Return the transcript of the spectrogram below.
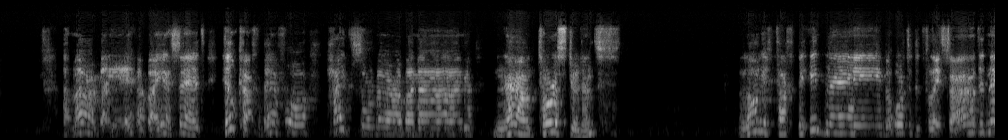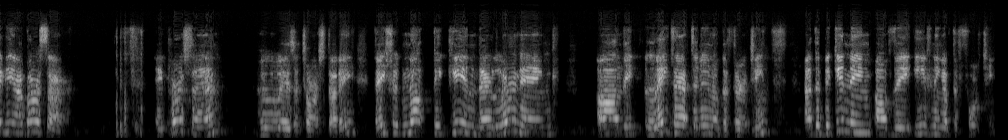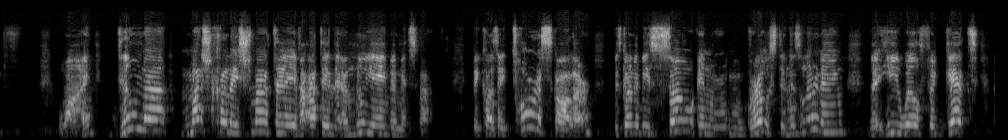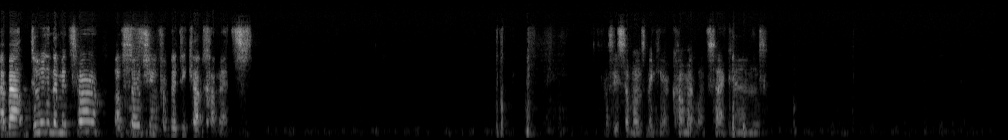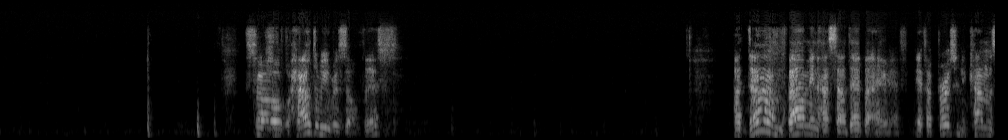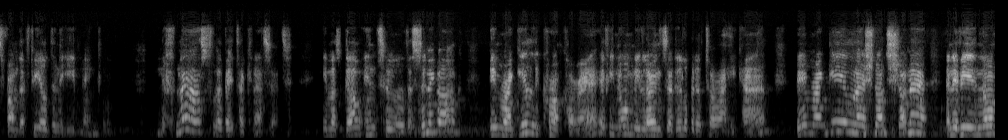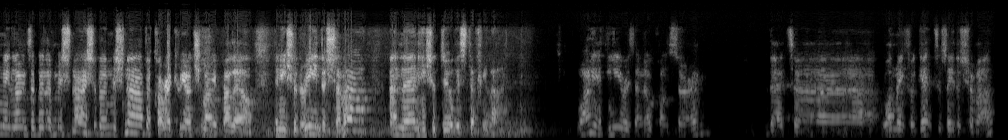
Amar Abaye, Abaye said, Hilkach, therefore, Heitzur Rabbanan. Now, Torah students, Lo niftach be'idnei be'orta d'tfleisa d'negi abarsar. A person who is a Torah study, they should not begin their learning on the late afternoon of the 13th, at the beginning of the evening of the 14th. Why? Dilma because a Torah scholar is going to be so engrossed in his learning that he will forget about doing the mitzvah of searching for bedikat chametz. I see someone's making a comment. One second. So how do we resolve this? Adam ba min hasadeh ba'erev. If a person comes from the field in the evening, nichnas. He must go into the synagogue. Im ragil If he normally learns a little bit of Torah, he can. And if he normally learns a bit of Mishnah, he should learn Mishnah, the correct Kriyat Shalai Palel. Then he should read the Shema, and then he should do his tefillah. Why here is there no concern that uh, one may forget to say the Shema?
